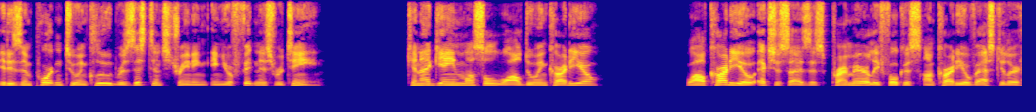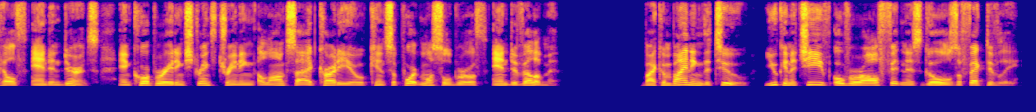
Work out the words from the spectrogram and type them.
it is important to include resistance training in your fitness routine. Can I gain muscle while doing cardio? While cardio exercises primarily focus on cardiovascular health and endurance, incorporating strength training alongside cardio can support muscle growth and development. By combining the two, you can achieve overall fitness goals effectively.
